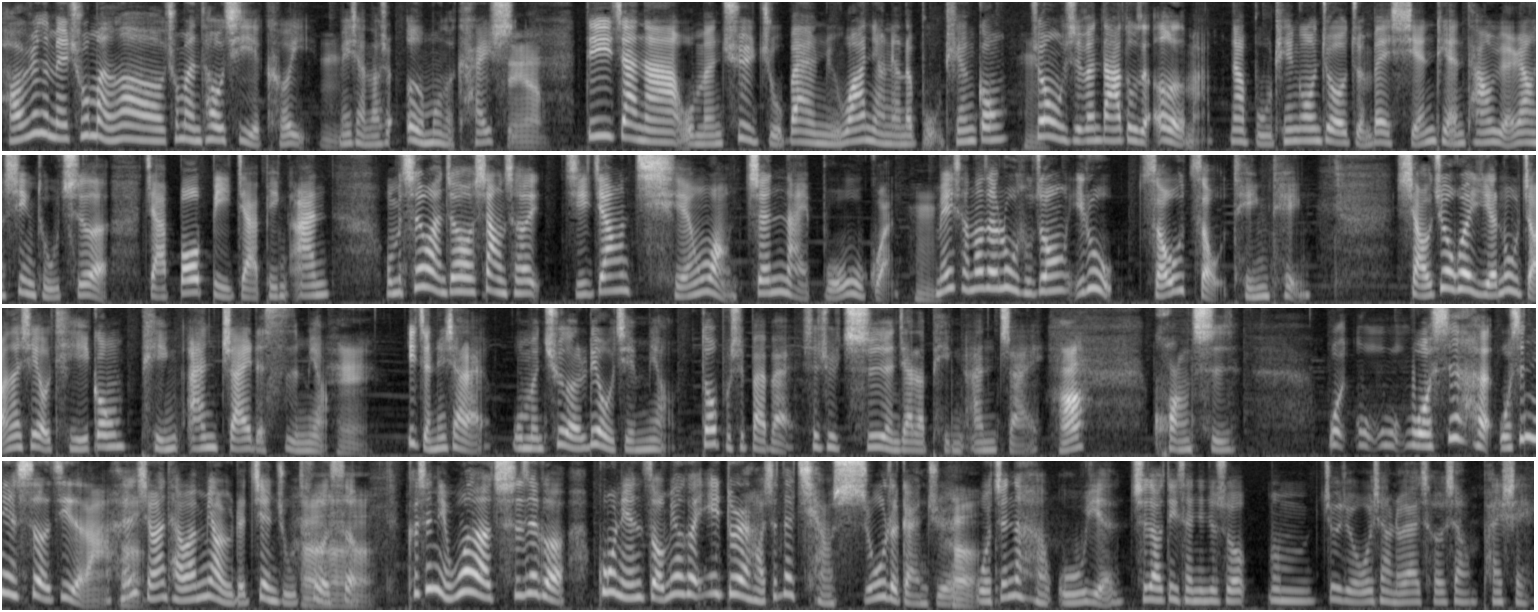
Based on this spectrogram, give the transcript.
好日子没出门了，出门透气也可以。没想到是噩梦的开始。嗯、第一站呢、啊，我们去主办女娲娘娘的补天宫。中午时分，大家肚子饿了嘛，那补天宫就有准备咸甜汤圆让信徒吃了，假波比假平安。我们吃完之后上车，即将前往真奶博物馆。没想到在路途中一路走走停停，小舅会沿路找那些有提供平安斋的寺庙。一整天下来，我们去了六间庙，都不是拜拜，是去吃人家的平安斋啊，狂吃。我我我我是很我是念设计的啦，很喜欢台湾庙宇的建筑特色。可是你为了吃这个过年走庙，跟一堆人好像在抢食物的感觉，我真的很无言。吃到第三天就说：“嗯，舅舅，我想留在车上拍谁？”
